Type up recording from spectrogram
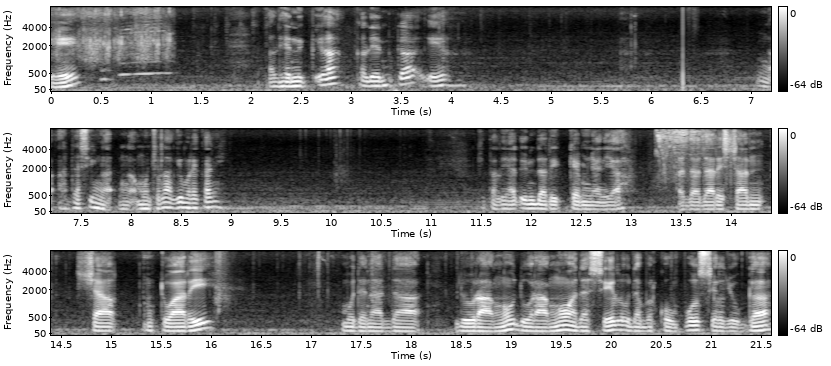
Oke. Kalian ya, kalian kak ya. Nggak ada sih nggak nggak muncul lagi mereka nih. Kita lihat ini dari campnya ya ada dari Shan Shaktuari kemudian ada Durango. Durango ada Sil udah berkumpul Sil juga.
